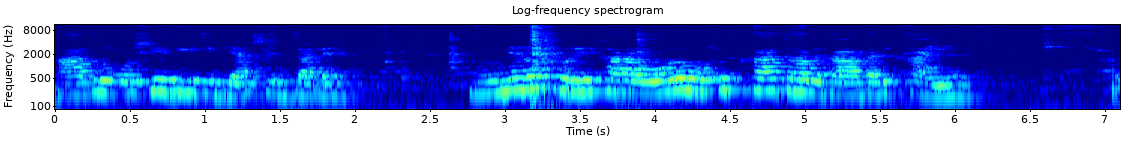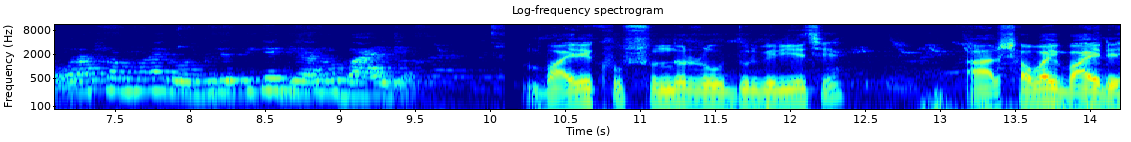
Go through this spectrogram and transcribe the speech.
ভাতও বসিয়ে দিয়েছি গ্যাসের জালে। মুনেরও শরীর খারাপ ওরও ওষুধ খাওয়াতে হবে তাড়াতাড়ি খাইয়ে। ওরা সব মনে হয় রোদ্দুরের দিকে গেল বাইরে। বাইরে খুব সুন্দর রৌদ্দুর বেরিয়েছে আর সবাই বাইরে।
